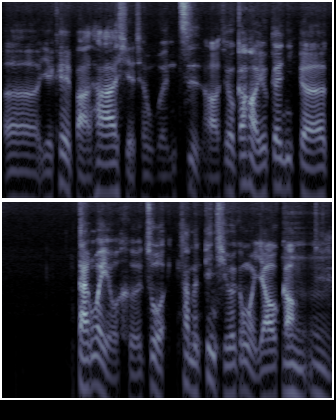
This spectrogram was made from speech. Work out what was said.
呃，也可以把它写成文字哈，就刚好又跟一个。单位有合作，他们定期会跟我邀稿，嗯，嗯，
